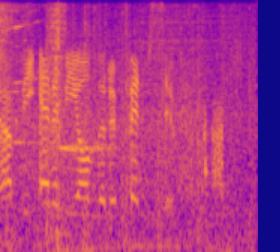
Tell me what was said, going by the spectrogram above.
Have the enemy on the defensive.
